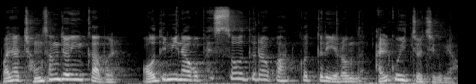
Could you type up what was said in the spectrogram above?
만약 정상적인 값을 어드민하고 패스워드라고 하는 것들이 여러분들 알고 있죠 지금요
